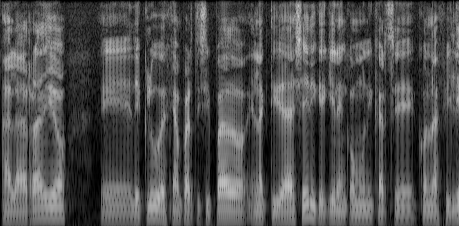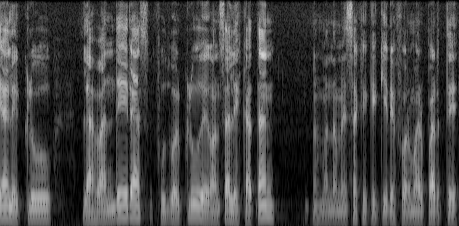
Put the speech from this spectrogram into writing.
a la radio eh, de clubes que han participado en la actividad de ayer y que quieren comunicarse con la filial. El club Las Banderas Fútbol Club de González Catán. Nos manda un mensaje que quiere formar parte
